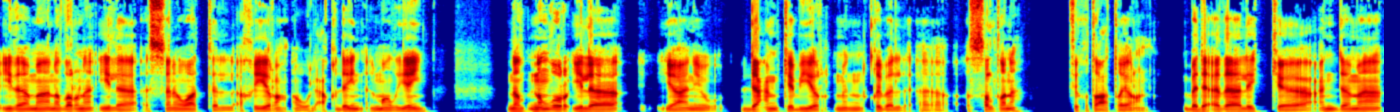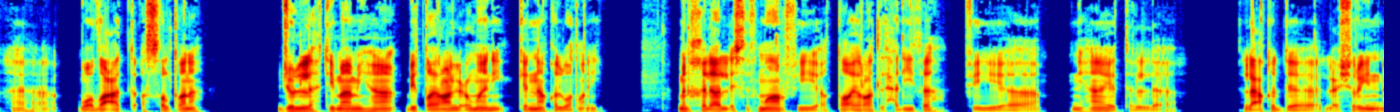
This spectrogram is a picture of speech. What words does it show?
إذا ما نظرنا إلى السنوات الأخيرة أو العقدين الماضيين ننظر إلى يعني دعم كبير من قبل السلطنة في قطاع الطيران. بدأ ذلك عندما وضعت السلطنة جل اهتمامها بالطيران العماني كالناقل الوطني. من خلال الاستثمار في الطائرات الحديثة في نهاية العقد العشرين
